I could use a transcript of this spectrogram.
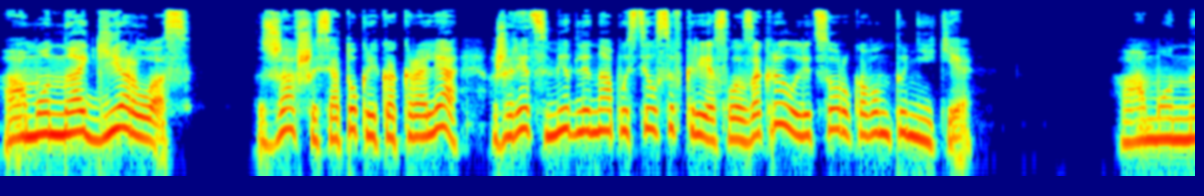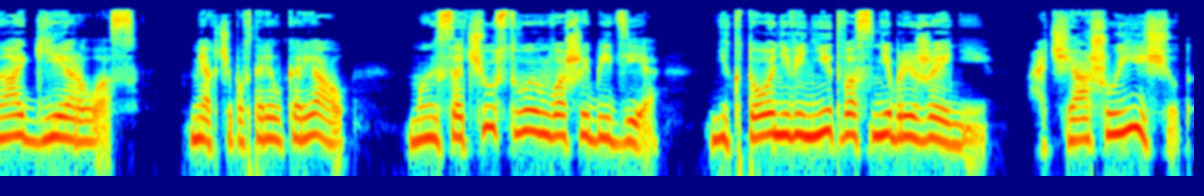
«Амонагерлас!» Сжавшись от окрика короля, жрец медленно опустился в кресло, закрыл лицо рукавом туники. «Амуна Герлас!» — мягче повторил Кориал. «Мы сочувствуем вашей беде. Никто не винит вас в небрежении, а чашу ищут.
